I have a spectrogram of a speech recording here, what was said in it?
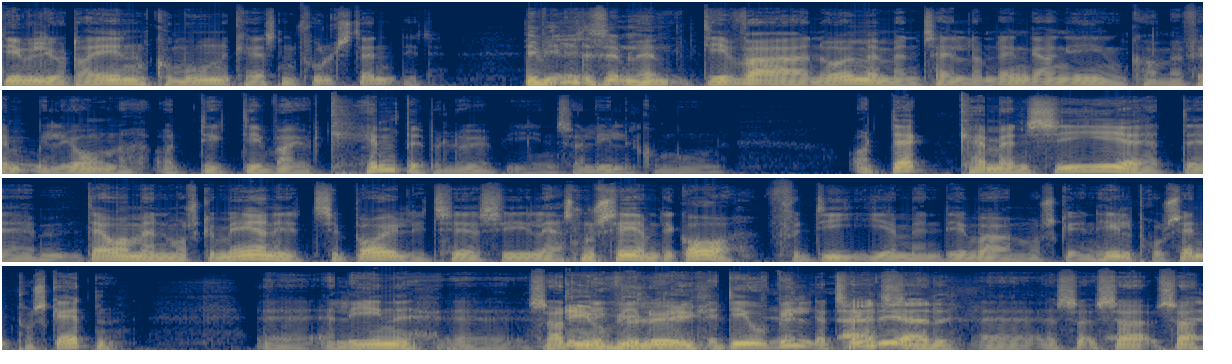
Det ville jo dræne kommunekassen fuldstændigt. Det ville det simpelthen? Det var noget med, man talte om dengang 1,5 millioner, og det, det var jo et kæmpe beløb i en så lille kommune. Og der kan man sige, at øh, der var man måske mere lidt tilbøjelig til at sige, lad os nu se, om det går, fordi jamen, det var måske en hel procent på skatten øh, alene. Øh, sådan det er jo vildt, beløb. ikke? Det er jo vildt at tænke ja, det er det. Øh, så, så, så,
